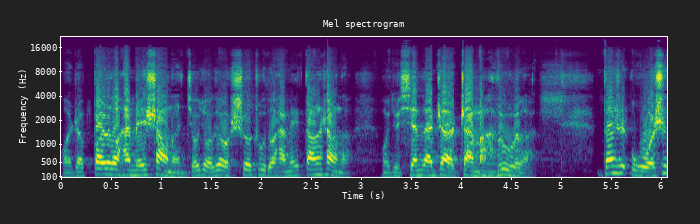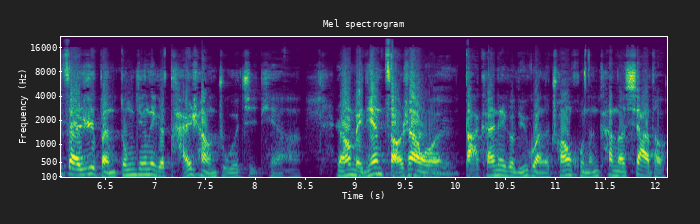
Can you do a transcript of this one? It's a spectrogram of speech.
我这班都还没上呢，九九六社畜都还没当上呢，我就先在这儿站马路了。但是我是在日本东京那个台场住过几天啊，然后每天早上我打开那个旅馆的窗户，能看到下头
